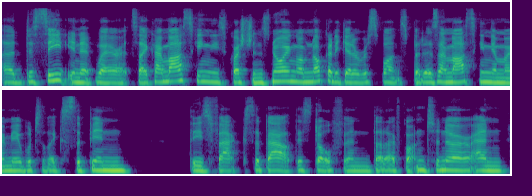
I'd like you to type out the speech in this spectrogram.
a deceit in it where it's like I'm asking these questions knowing I'm not going to get a response, but as I'm asking them, I'm able to like slip in these facts about this dolphin that I've gotten to know and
